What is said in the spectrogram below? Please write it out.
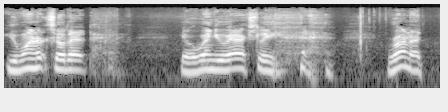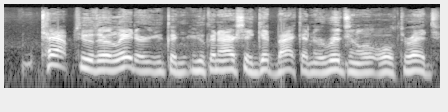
You want it so that you know when you actually run a tap through there later, you can you can actually get back in the original old threads.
